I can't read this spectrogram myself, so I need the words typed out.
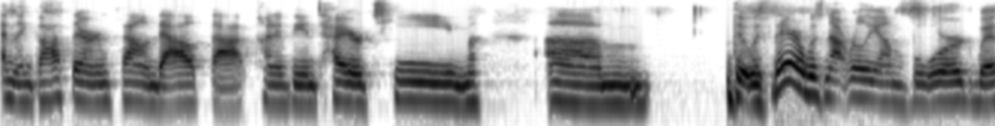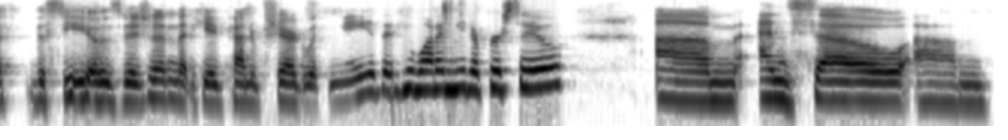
and then got there and found out that kind of the entire team. Um, that was there was not really on board with the CEO's vision that he had kind of shared with me that he wanted me to pursue. Um, and so um,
